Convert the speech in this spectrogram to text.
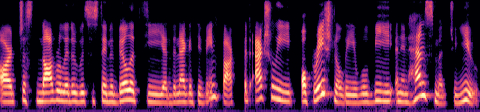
are just not related with sustainability and the negative impact, but actually operationally will be an enhancement to you.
